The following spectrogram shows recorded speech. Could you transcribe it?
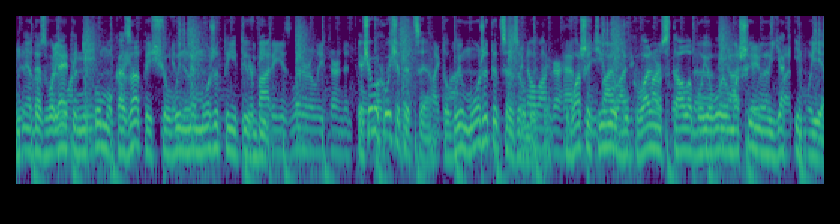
Не дозволяйте нікому казати, що ви не можете йти в бій. Якщо ви хочете це, то ви можете це зробити. Ваше тіло буквально стало бойовою машиною, як і моє.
